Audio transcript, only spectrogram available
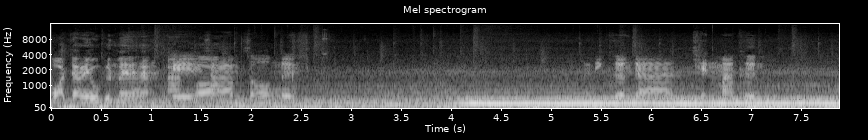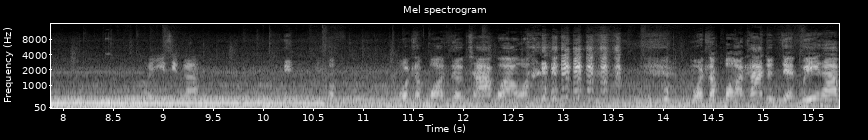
ปอร์ตจะเร็วขึ้นไหมนะฮะโอเคอะพร้อสามสองหนึ่งอันนี้เครื่องจะเข็นมากขึ้นร้อยยี่สิบละโหมดสปอร์ตเสือกช้ากว่าวะ โหมดสปอร์ต 5.7 วิครับ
